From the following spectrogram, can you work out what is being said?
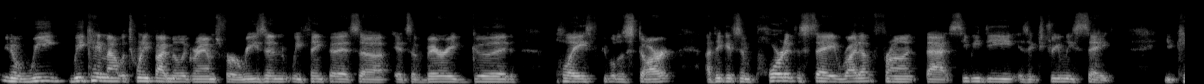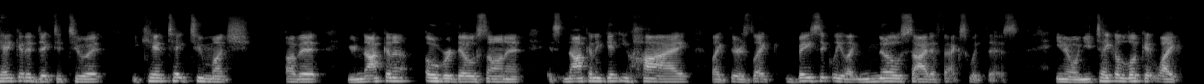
you know, we we came out with 25 milligrams for a reason. We think that it's a it's a very good place for people to start. I think it's important to say right up front that CBD is extremely safe. You can't get addicted to it. You can't take too much of it. You're not going to overdose on it. It's not going to get you high. Like there's like basically like no side effects with this you know, and you take a look at like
